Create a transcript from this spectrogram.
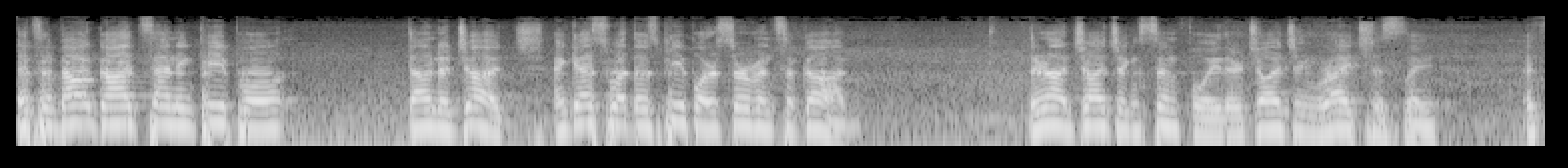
It's about God sending people down to judge. And guess what? Those people are servants of God. They're not judging sinfully, they're judging righteously. It's,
